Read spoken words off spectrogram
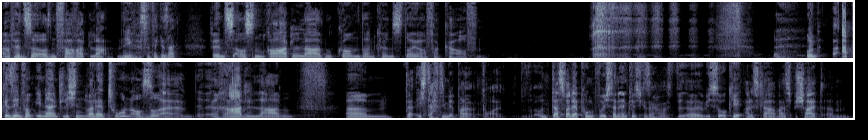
Ja, wenn sie aus dem Fahrradladen, nee, was hat er gesagt? Wenn es aus dem Radladen kommt, dann könntest du ja verkaufen. und abgesehen vom Inhaltlichen war der Ton auch so äh, Radelladen. Ähm, da, ich dachte mir, boah, und das war der Punkt, wo ich dann endlich gesagt habe, äh, ich so, okay, alles klar, weiß ich Bescheid. Ähm,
